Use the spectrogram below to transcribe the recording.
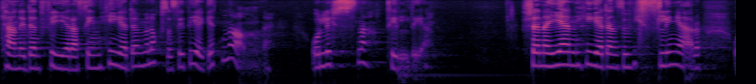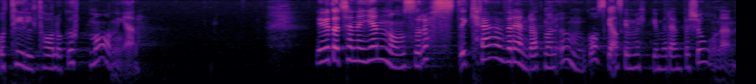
kan identifiera sin herde, men också sitt eget namn och lyssna till det. Känna igen herdens visslingar och tilltal och uppmaningar. Ni vet att känna igen någons röst, det kräver ändå att man umgås ganska mycket med den personen.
